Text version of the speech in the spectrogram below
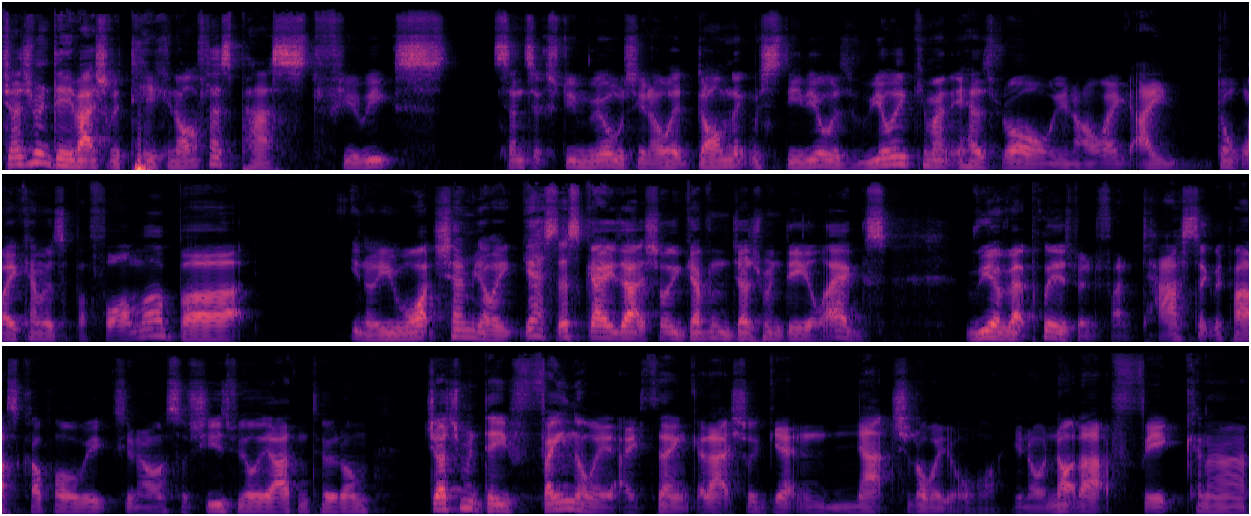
Judgment Day have actually taken off this past few weeks since Extreme Rules. You know, like Dominic Mysterio has really come into his role. You know, like I don't like him as a performer, but you know, you watch him, you're like, yes, this guy's actually giving Judgment Day legs. Rhea Ripley has been fantastic the past couple of weeks, you know, so she's really adding to them. Judgment Day finally, I think, are actually getting naturally over. You know, not that fake kind of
